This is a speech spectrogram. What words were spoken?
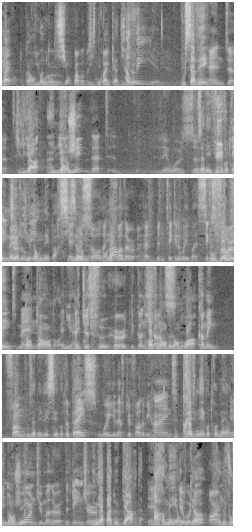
près, en tout cas en bonne condition. Si ce n'est pas le cas, dites-le. Vous savez qu'il y a un danger vous avez vu votre père qui est emmené par six hommes en armes. Vous venez d'entendre les coups de feu provenant de l'endroit où vous avez laissé votre père. Vous prévenez votre mère du danger. Il n'y a pas de garde armée en tout cas près de vous.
